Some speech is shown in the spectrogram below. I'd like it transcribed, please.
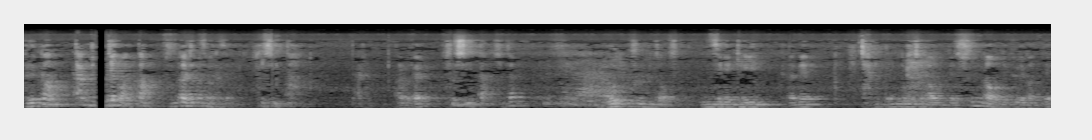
그러니까 딱 문제가 왔다. 두 가지만 생각하세요. 풀수 있다. 알아볼까요? 풀 수 있다. 진짜? 못풀 문제 없어요. 인생의 개인, 그 다음에 자기 공동체 가운데, 순 가운데, 교회 가운데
